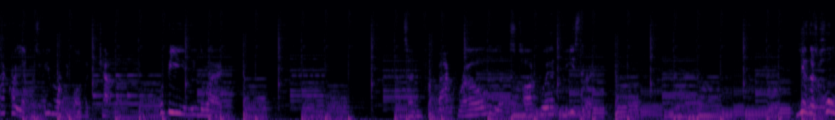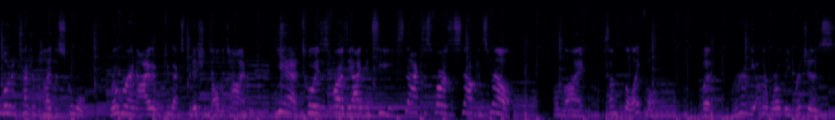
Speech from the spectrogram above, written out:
Not quite yet. There's a few more people to chat with. Whoopi, lead the way. Let's end for back row. Let's talk with these three. Yeah, there's a whole load of treasure behind the school. Rover and I do expeditions all the time. Yeah, toys as far as the eye can see, snacks as far as the snout can smell. Oh my, sounds delightful. But where are the otherworldly riches?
